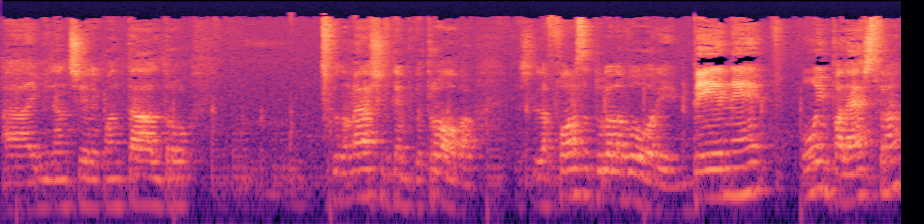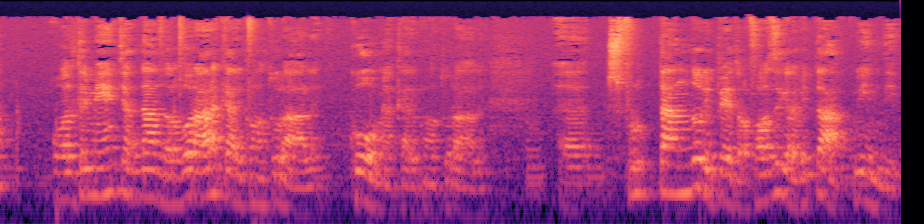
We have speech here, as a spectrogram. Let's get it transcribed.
ai bilancieri e quant'altro, secondo me lascia il tempo che trova. La forza tu la lavori bene o in palestra o altrimenti andando a lavorare a carico naturale. Come a carico naturale? Eh, sfruttando, ripeto, la forza di gravità, quindi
